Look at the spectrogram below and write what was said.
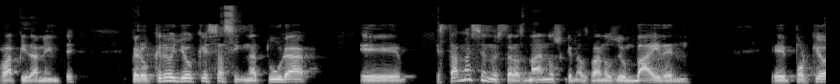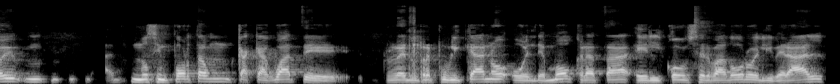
rápidamente, pero creo yo que esa asignatura eh, está más en nuestras manos que en las manos de un Biden, eh, porque hoy mm, mm, nos importa un cacahuate el republicano o el demócrata, el conservador o el liberal,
